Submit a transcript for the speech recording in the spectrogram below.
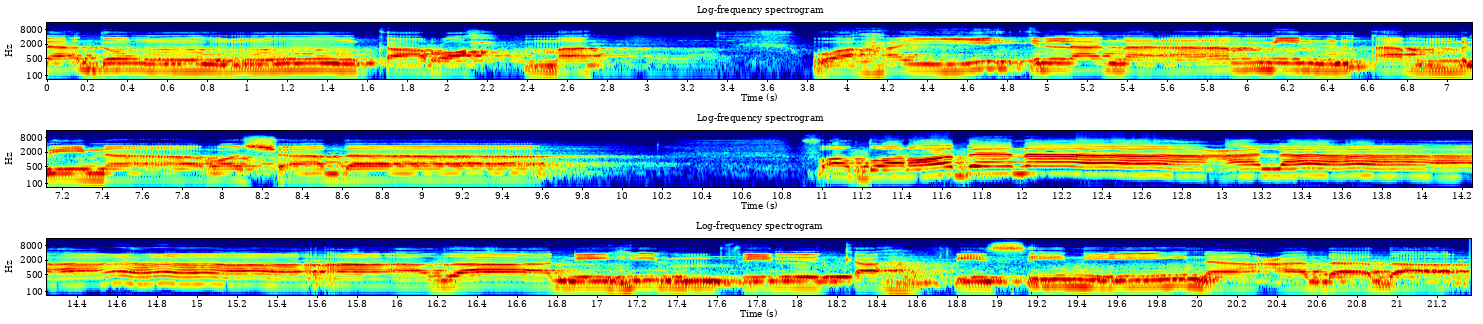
لدنك رحمة. وهيئ لنا من امرنا رشدا فضربنا على اذانهم في الكهف سنين عددا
